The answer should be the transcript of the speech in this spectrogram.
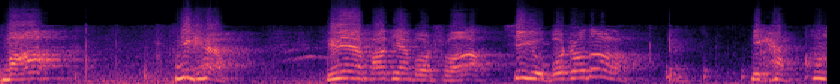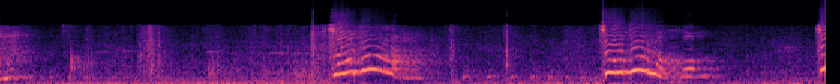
妈，你看，圆圆发电报说小幼宝找到了，你看，找到了，找到了好，找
